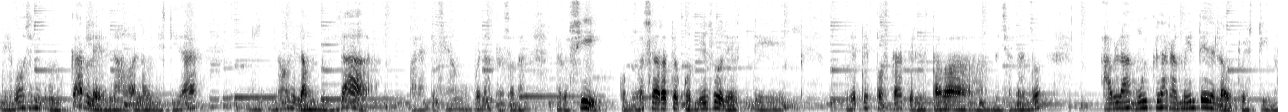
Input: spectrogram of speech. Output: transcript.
debemos inculcarle la, honestidad y, la humildad para que sean buenas personas. Pero sí, como hace rato al comienzo de, este podcast que le estaba mencionando, habla muy claramente de la autoestima.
